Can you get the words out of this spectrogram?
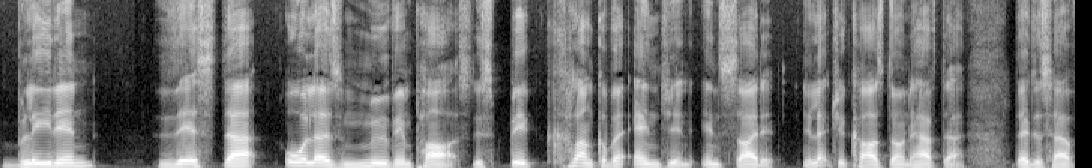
bleeding, this, that, all those moving parts, this big clunk of an engine inside it. Electric cars don't have that. They just have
